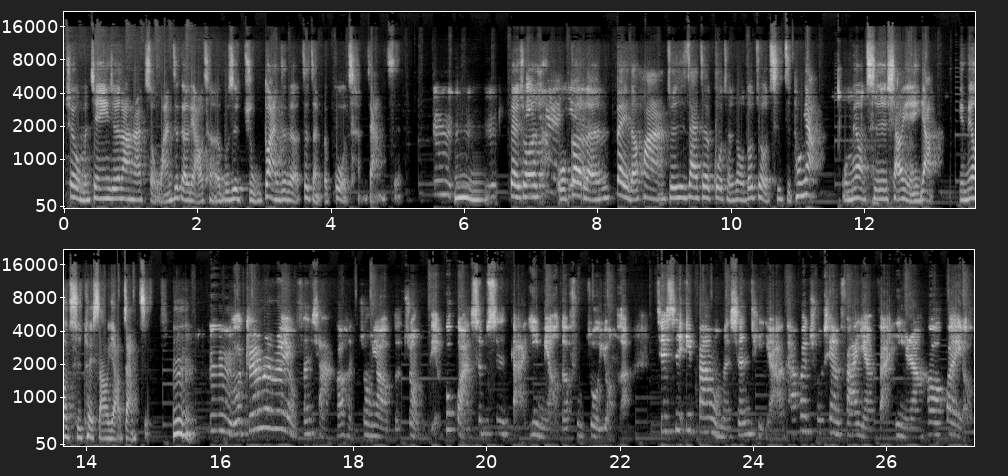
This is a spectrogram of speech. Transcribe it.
所以我们建议就是让它走完这个疗程，而不是阻断这个这整个过程这样子。嗯嗯嗯嗯，所以说我个人备的话，就是在这个过程中，我都只有吃止痛药，我没有吃消炎药，也没有吃退烧药这样子。嗯，嗯，我觉得瑞瑞有分享一个很重要的重点，不管是不是打疫苗的副作用了，其实一般我们身体呀、它会出现发炎反应，然后会有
